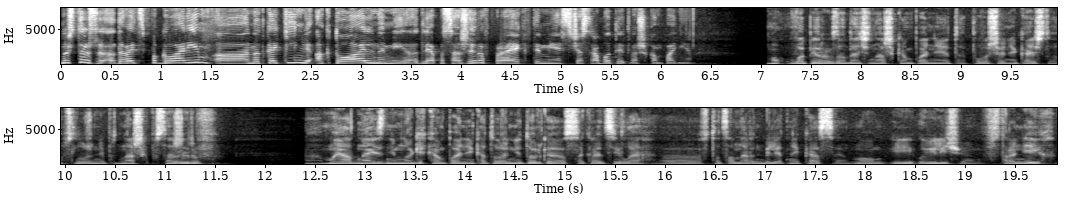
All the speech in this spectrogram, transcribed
Ну что же, давайте поговорим, а, над какими актуальными для пассажиров проектами сейчас работает ваша компания? Ну, во-первых, задача нашей компании – это повышение качества обслуживания наших пассажиров – мы одна из немногих компаний, которая не только сократила э, стационарные билетные кассы, но и увеличиваем. В стране их,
